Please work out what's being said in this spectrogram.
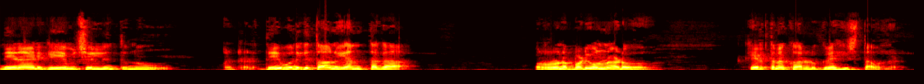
నేను ఆయనకి ఏమి చెల్లింతును? అంటాడు. దేవునికి తాను ఎంతగా రుణపడి ఉన్నాడో కీర్తనకారుడు గ్రహిస్తా ఉన్నాడు.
